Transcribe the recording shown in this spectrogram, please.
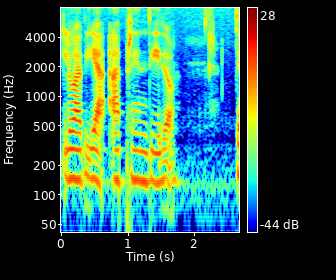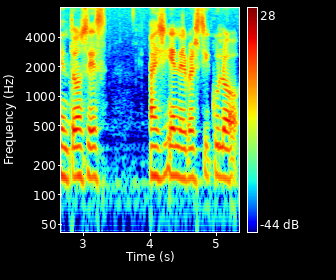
lo había aprendido? Entonces, allí en el versículo,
